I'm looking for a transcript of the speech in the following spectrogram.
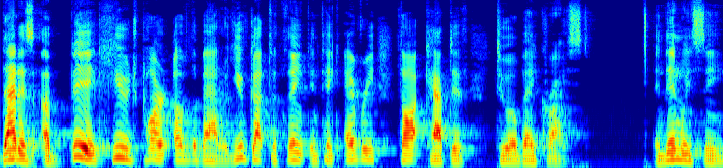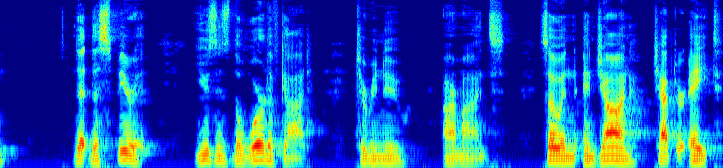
that is a big, huge part of the battle. You've got to think and take every thought captive to obey Christ. And then we see that the Spirit uses the Word of God to renew our minds. So in, in John chapter 8,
